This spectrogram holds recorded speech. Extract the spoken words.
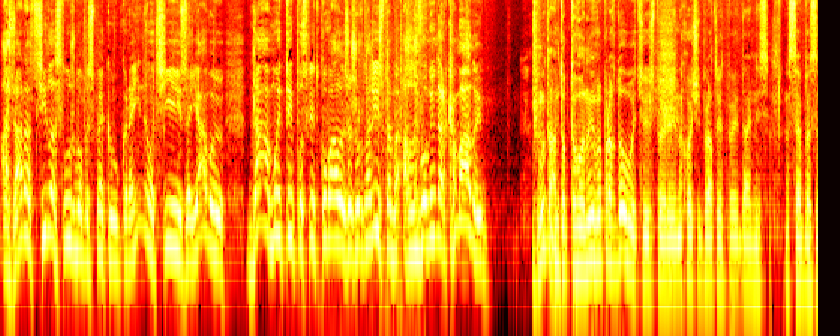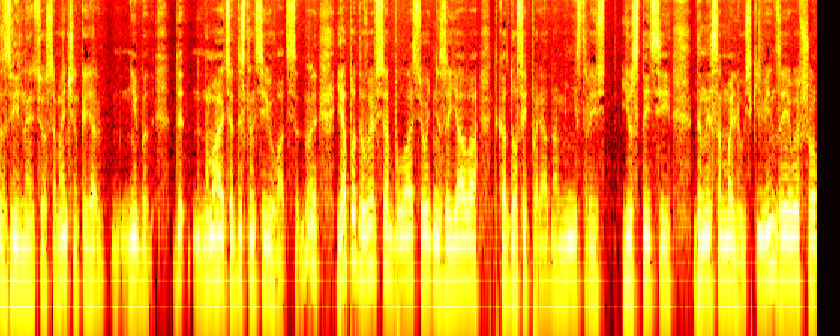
А зараз ціла служба безпеки України оцією заявою: да, ми типу слідкували за журналістами, але вони наркомани. Ну так, тобто вони виправдовують цю історію і не хочуть брати відповідальність на себе за звільнення цього Семенченка. Я ніби намагаються дистанціюватися. Ну, я подивився, була сьогодні заява така досить порядна міністра юстиції Дениса Малюський. Він заявив, що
